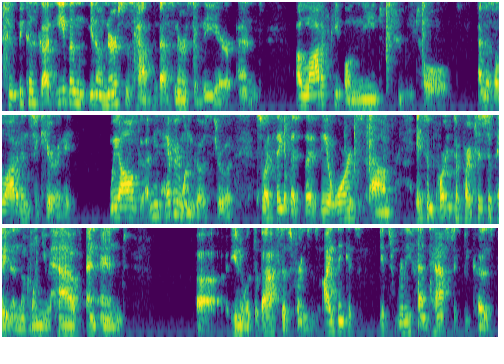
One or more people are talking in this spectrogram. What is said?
to because God even you know nurses have the best nurse of the year and a lot of people need to be told and there's a lot of insecurity we all, I mean, everyone goes through it. So I think that the, the awards, um, it's important to participate in them when you have, and, and uh, you know, with the BAFTAs, for instance, I think it's, it's really fantastic because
